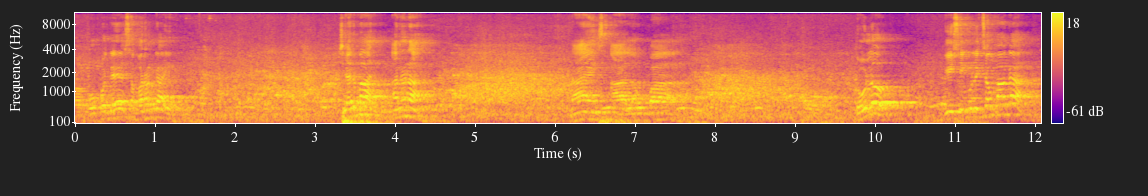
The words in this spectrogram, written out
O, Pupunta sa barangay. Chairman, ano na? Nice, alaw pa. Tulog. Gising ulit sa umaga.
